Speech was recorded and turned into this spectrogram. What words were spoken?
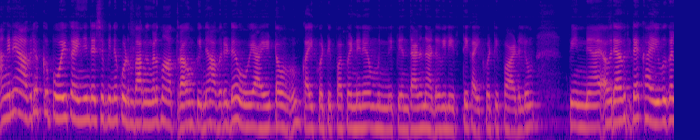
അങ്ങനെ അവരൊക്കെ പോയി കഴിഞ്ഞതിന് ശേഷം പിന്നെ കുടുംബാംഗങ്ങൾ മാത്രമാവും പിന്നെ അവരുടെ ഓയായിട്ടോ കൈക്കൊട്ടിപ്പ പെണ്ണിനെ മുന്നിൽ എന്താണ് നടുവിലിരുത്തി കൈക്കൊട്ടിപ്പാടലും പിന്നെ അവരവരുടെ കഴിവുകൾ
